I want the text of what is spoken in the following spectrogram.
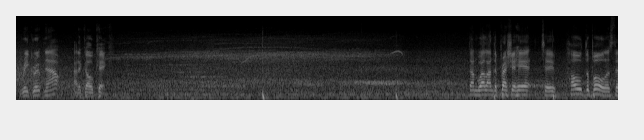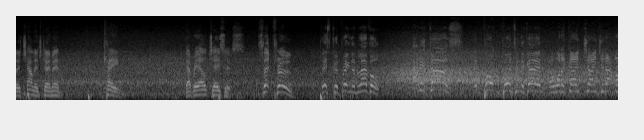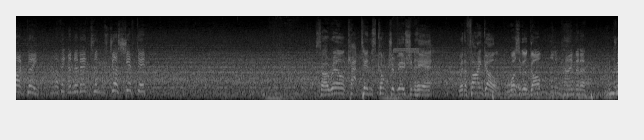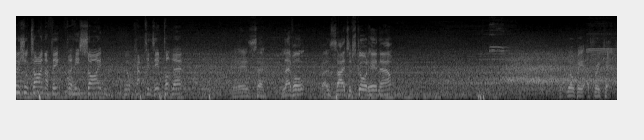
regroup now at a goal kick. Done well under pressure here to hold the ball as the challenge came in. Kane. Gabriel Jesus. Slipped through. This could bring them level. And it does! Important point in the game. Well, what a game changer that might be. And I think the momentum's just shifted. So a real captain's contribution here with a fine goal. It was a good goal, and it came at a crucial time, I think, for his side. Real captain's input there. It is uh, level. Both sides have scored here now. It will be a free kick.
